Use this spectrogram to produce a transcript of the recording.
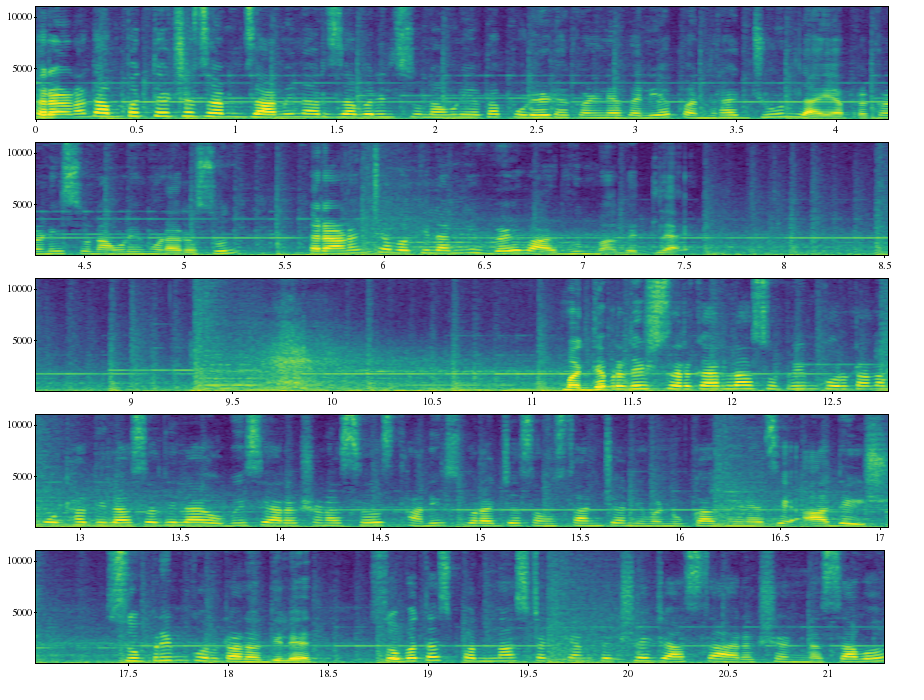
राणा दाम्पत्याच्या जम- जामीन अर्जावरील सुनावणी आता पुढे ढकलण्यात आली आहे. पंधरा जूनला या प्रकरणी सुनावणी होणार असून राणांच्या वकिलांनी वेळ वाढवून मागितला आहे मध्य प्रदेश सरकारला सुप्रीम कोर्टानं मोठा दिलासा दिलाय. ओबीसी आरक्षणासह स्थानिक स्वराज्य संस्थांच्या निवडणुका घेण्याचे आदेश सुप्रीम कोर्टानं दिलेत. सोबतच पन्नास टक्क्यांपेक्षा जास्त आरक्षण नसावं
